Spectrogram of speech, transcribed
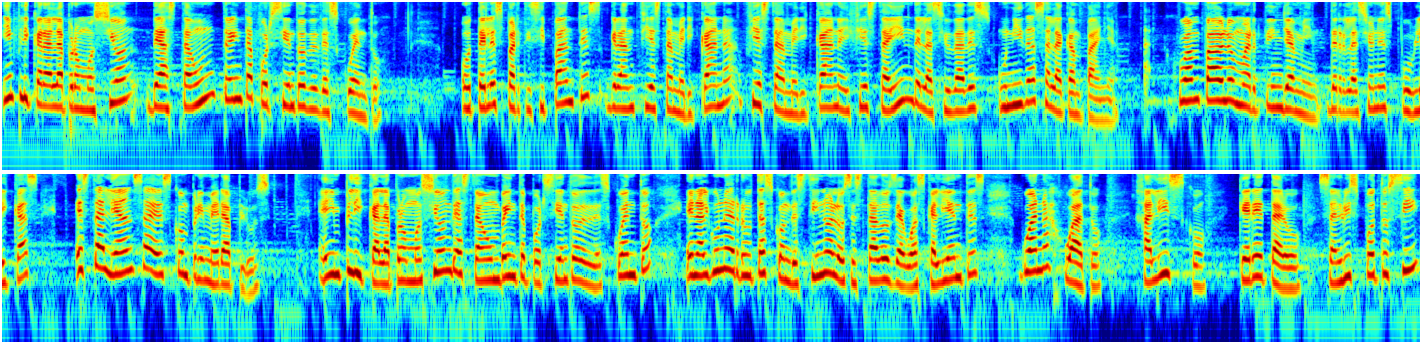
implicará la promoción de hasta un 30% de descuento. Hoteles participantes, Gran Fiesta Americana, Fiesta Americana y Fiesta IN de las ciudades unidas a la campaña. Juan Pablo Martín Yamín, de Relaciones Públicas, esta alianza es con Primera Plus e implica la promoción de hasta un 20% de descuento en algunas rutas con destino a los estados de Aguascalientes, Guanajuato, Jalisco, Querétaro, San Luis Potosí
